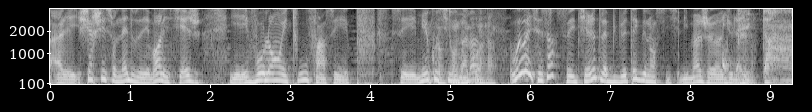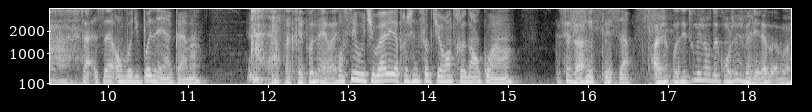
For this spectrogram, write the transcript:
à aller chercher sur le net, vous allez voir les sièges, il y a les volants et tout, enfin c'est mieux qu'au cinéma quoi. là. Oui oui, c'est ça, c'est tiré de la bibliothèque de Nancy, l'image euh, du Oh, live. putain Ça ça envoie du poney hein, quand même hein. Un sacré poney, ouais. On sait où tu vas aller la prochaine fois que tu rentres dans le coin hein. C'est ça. C'est ça. Ah, je vais poser tous mes jours de congé, je vais aller là-bas, moi.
